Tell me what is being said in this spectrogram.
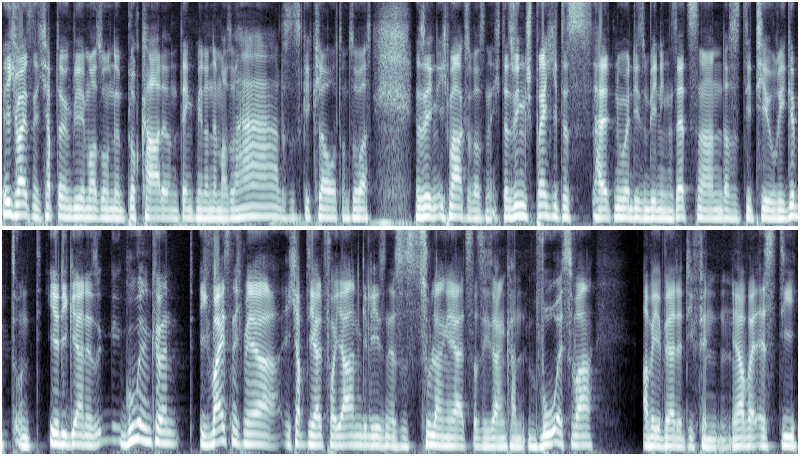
ich weiß nicht, ich habe da irgendwie immer so eine Blockade und denke mir dann immer so, ah, das ist geklaut und sowas. Deswegen, ich mag sowas nicht. Deswegen spreche ich das halt nur in diesen wenigen Sätzen an, dass es die Theorie gibt und ihr die gerne googeln könnt. Ich weiß nicht mehr, ich habe die halt vor Jahren gelesen, es ist zu lange her, als dass ich sagen kann, wo es war, aber ihr werdet die finden, ja, weil es die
